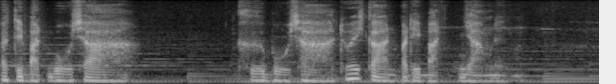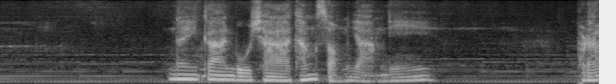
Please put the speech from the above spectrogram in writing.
ปฏิบัติบูชา คือบูชาด้วยการปฏิบัติอย่างหนึ่ง ในการบูชาทั้งสองอย่างนี้ ระ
